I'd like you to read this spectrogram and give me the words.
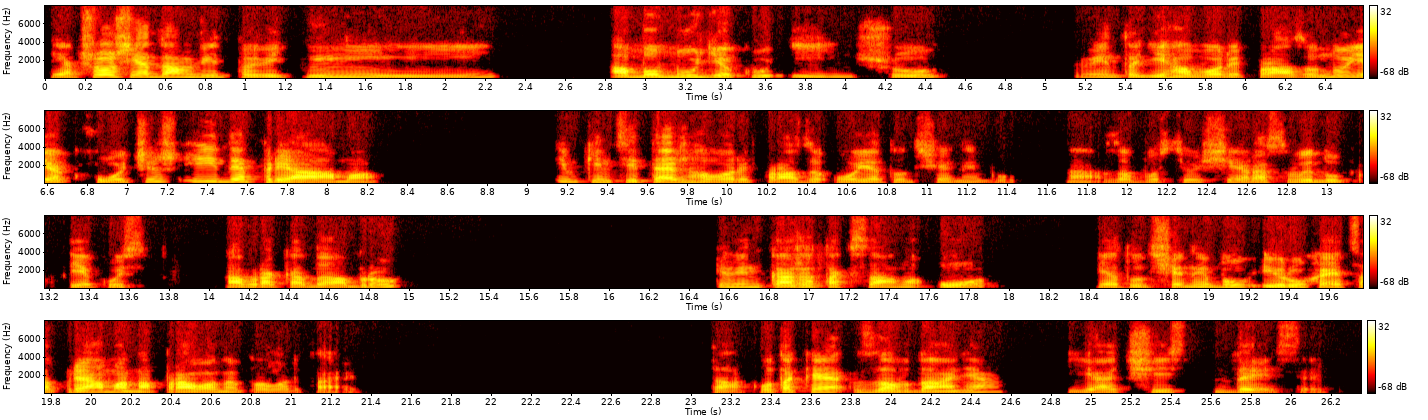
Якщо ж я дам відповідь ні, або будь-яку іншу, він тоді говорить фразу ну як хочеш, і йде прямо. І в кінці теж говорить фразу О, я тут ще не був. Да? Запустив ще раз, виду якусь абракадабру. І він каже так само: О, я тут ще не був, і рухається прямо, направо не повертає. Так, отаке завдання 5, 6, 10.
